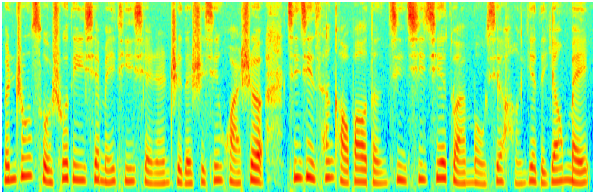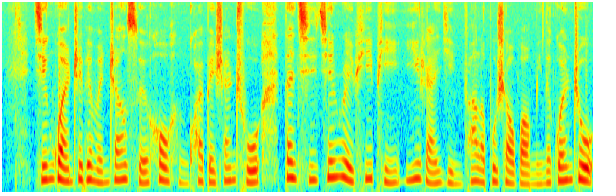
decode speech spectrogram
文中所说的一些媒体显然指的是新华社、经济参考报等近期揭短某些行业的央媒。尽管这篇文章随后很快被删除，但其尖锐批评依然引发了不少网民的关注。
